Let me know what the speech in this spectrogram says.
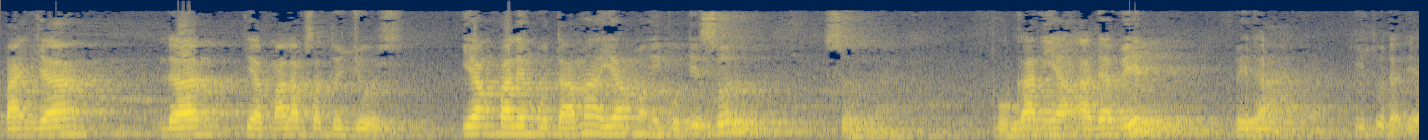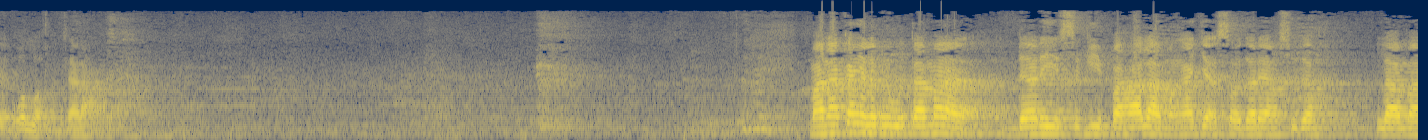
panjang dan tiap malam satu juz. Yang paling utama yang mengikuti sun sunnah. Bukan yang ada bid beda. Itu dah dia. Allah taala. Manakah yang lebih utama dari segi pahala mengajak saudara yang sudah lama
